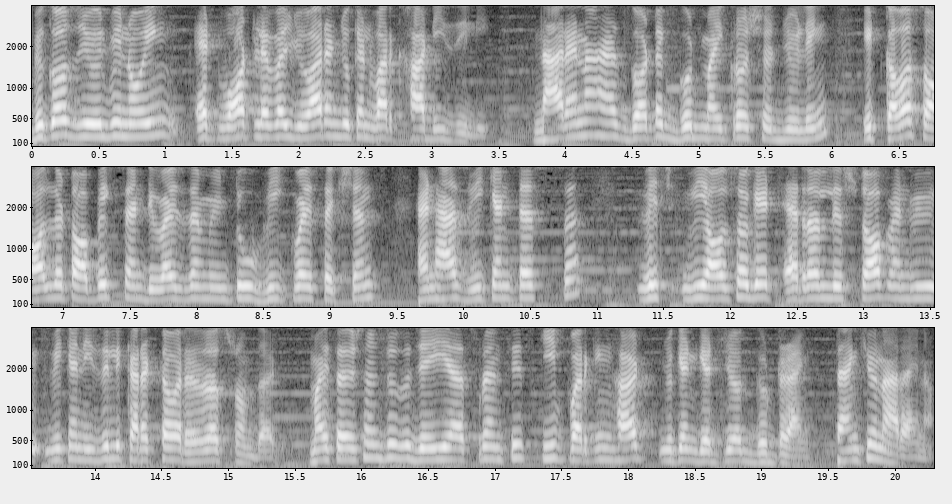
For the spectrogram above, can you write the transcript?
because you will be knowing at what level you are and you can work hard easily. Narayana has got a good micro scheduling. It covers all the topics and divides them into week wise sections and has weekend tests which we also get error list of and we, we can easily correct our errors from that. My suggestion to the JEE aspirants is keep working hard, you can get your good rank. Thank you Narayana.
